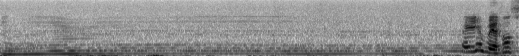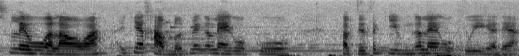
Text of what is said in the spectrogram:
อืมเฮ้ยยังไงเขาเร็วกว่าเราวะ ไอ้เหี้ยขับรถแม่งก็แรงกว่ากู ขับเจ็ตสกีมันก็แรงกว่ากูอีกอะเนี่ย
